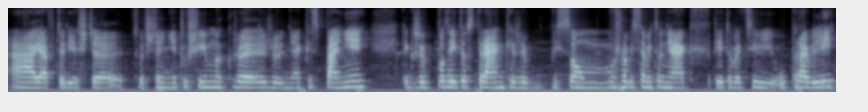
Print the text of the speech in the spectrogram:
a ja vtedy ešte, to ešte netuším, akože, že nejaké spanie, takže po tejto stránke, že by som, možno by sa mi to nejak tieto veci upravili,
